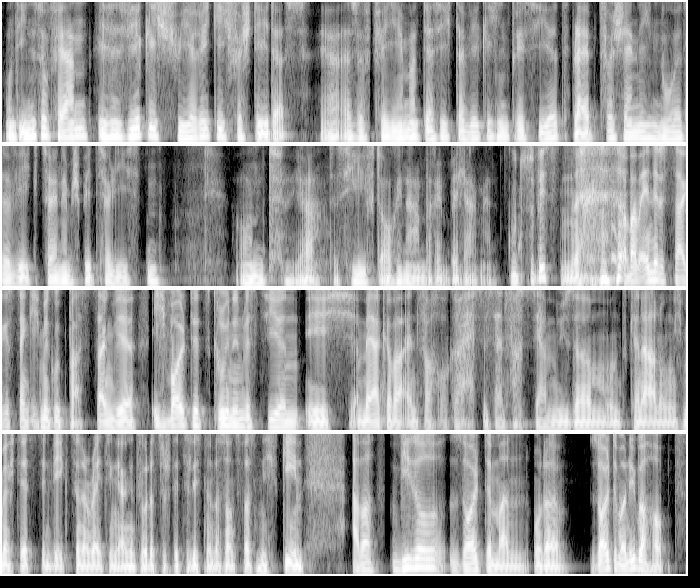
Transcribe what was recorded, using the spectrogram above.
Und insofern ist es wirklich schwierig, ich verstehe das. Ja, also für jemand, der sich da wirklich interessiert, bleibt wahrscheinlich nur der Weg zu einem Spezialisten. Und ja, das hilft auch in anderen Belangen. Gut zu wissen. aber am Ende des Tages denke ich mir, gut passt. Sagen wir, ich wollte jetzt grün investieren, ich merke aber einfach, oh Gott, es ist einfach sehr mühsam und keine Ahnung, ich möchte jetzt den Weg zu einer Ratingagentur oder zu Spezialisten oder sonst was nicht gehen. Aber wieso sollte man oder sollte man überhaupt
